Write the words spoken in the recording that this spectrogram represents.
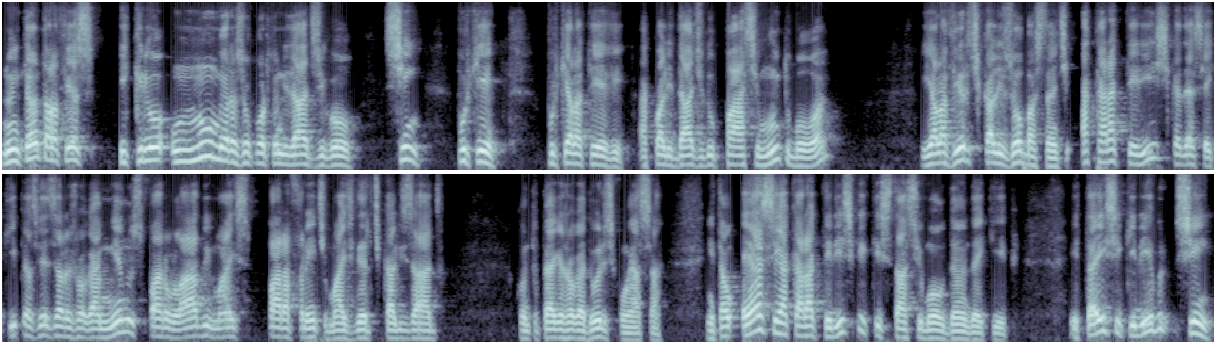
No entanto, ela fez e criou inúmeras oportunidades de gol. Sim, por quê? Porque ela teve a qualidade do passe muito boa e ela verticalizou bastante. A característica dessa equipe, às vezes, era jogar menos para o lado e mais para frente, mais verticalizado quando tu pega jogadores com essa. Então, essa é a característica que está se moldando a equipe. E está esse equilíbrio? Sim,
